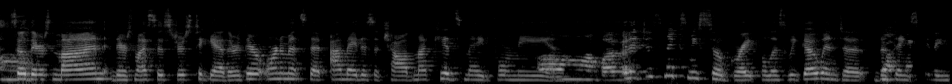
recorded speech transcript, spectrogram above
Oh. So there's mine, there's my sisters together. They're ornaments that I made as a child. My kids made for me. Oh, And, oh, it. and it just makes me so grateful as we go into the Thanksgiving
